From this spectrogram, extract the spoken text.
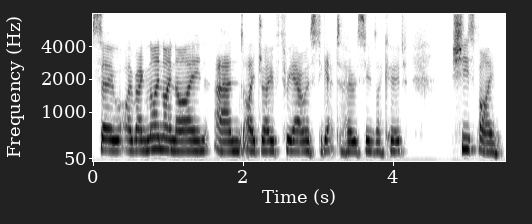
So I rang 999 and I drove three hours to get to her as soon as I could. She's fine.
